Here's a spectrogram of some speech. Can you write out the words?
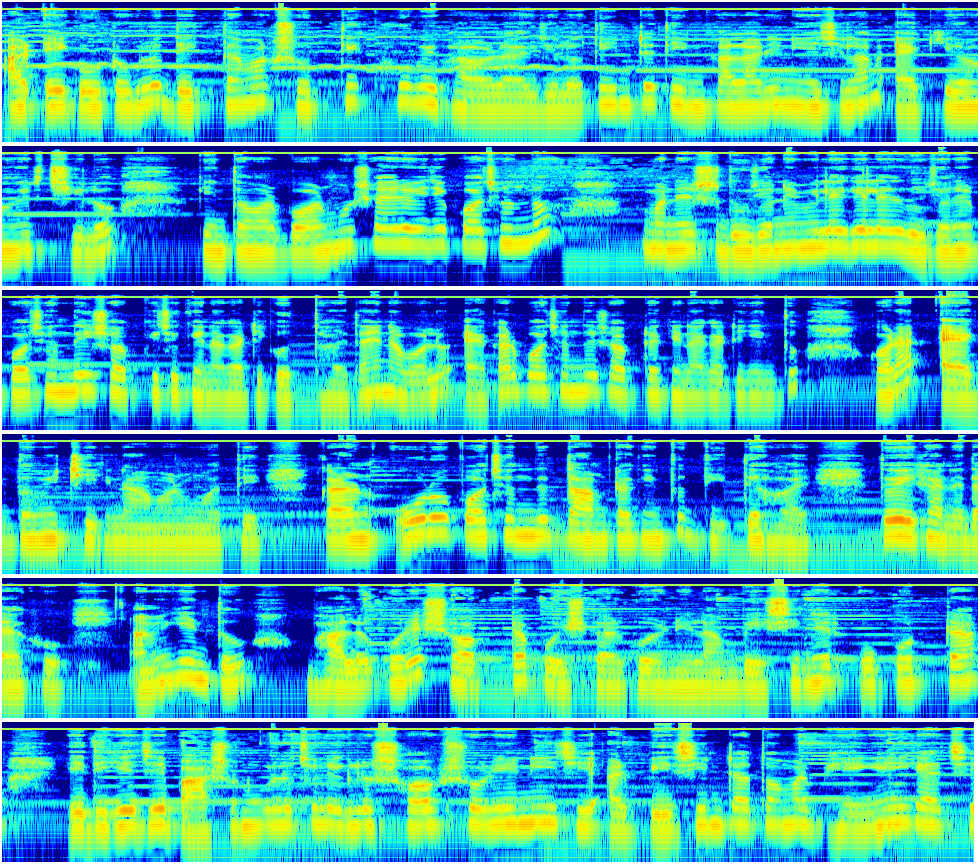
আর এই কৌটোগুলো দেখতে আমার সত্যি খুবই ভালো লাগছিল। তিনটে তিন কালারই নিয়েছিলাম, একই রঙের ছিল। কিন্তু আমার বর্মশাইয়ের ওই যে পছন্দ মানে দুজনে মিলে গেলে দুজনের পছন্দেই সব কিছু কেনাকাটি করতে হয়, তাই না বলো? একার পছন্দে সবটা কেনাকাটি কিন্তু করা একদমই ঠিক না আমার মতে। কারণ ওরও পছন্দের দামটা কিন্তু দিতে হয়। তো এখানে দেখো, আমি কিন্তু ভালো করে সবটা পরিষ্কার করে নিলাম। বেসিনের ওপরটা, এদিকে যে বাসনগুলো ছিল, এগুলো সব সরিয়ে নিয়েছি। আর বেসিনটা তো আমার ভেঙেই গেছে।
